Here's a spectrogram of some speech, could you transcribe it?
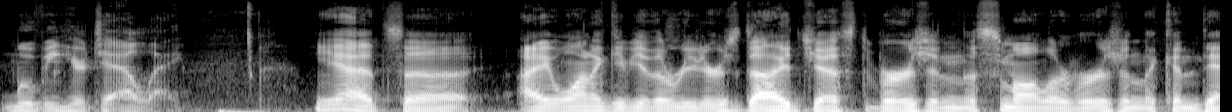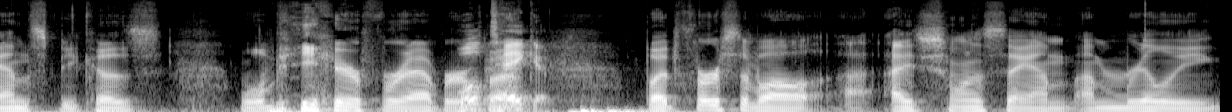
moving here to L.A. Yeah, it's a. I want to give you the Reader's Digest version, the smaller version, the condensed, because we'll be here forever. We'll but, take it. But first of all, I- I just want to say I'm I'm really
